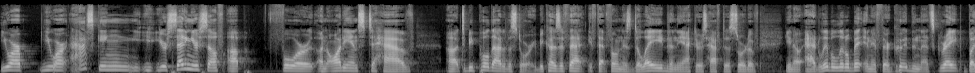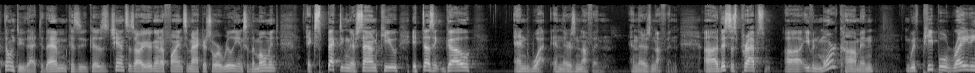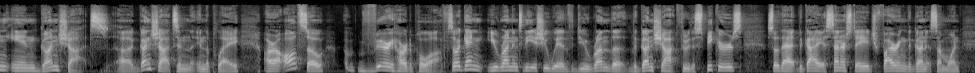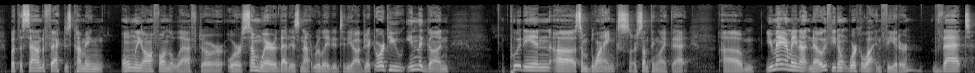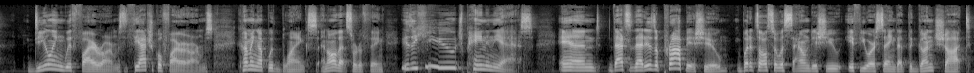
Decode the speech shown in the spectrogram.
you are you are asking you're setting yourself up for an audience to have uh, to be pulled out of the story because if that if that phone is delayed, then the actors have to sort of you know ad lib a little bit, and if they're good, then that's great. But don't do that to them because because chances are you're going to find some actors who are really into the moment, expecting their sound cue. It doesn't go, and what? And there's nothing. And there's nothing. Uh, this is perhaps uh, even more common with people writing in gunshots. Uh, gunshots in the, in the play are also very hard to pull off. So again, you run into the issue with do you run the the gunshot through the speakers so that the guy is center stage firing the gun at someone, but the sound effect is coming only off on the left or or somewhere that is not related to the object, or do you in the gun put in uh, some blanks or something like that? Um, you may or may not know if you don't work a lot in theater that dealing with firearms, theatrical firearms, coming up with blanks and all that sort of thing is a huge pain in the ass. And that's that is a prop issue, but it's also a sound issue if you are saying that the gunshot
